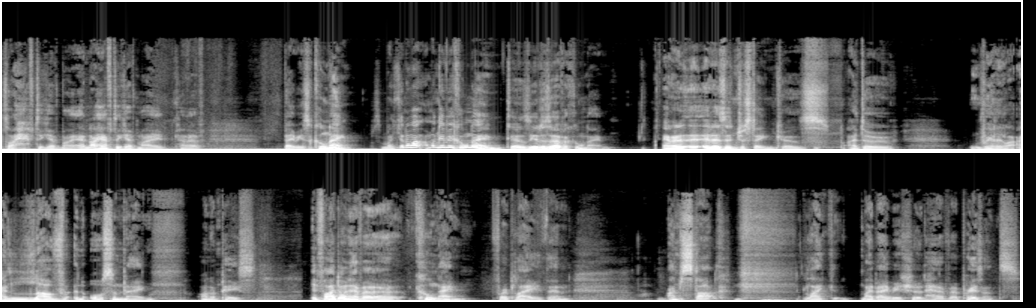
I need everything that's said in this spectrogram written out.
So I have to give my, and I have to give my kind of babies a cool name. So I'm like, you know what? I'm to give you a cool name because you deserve a cool name. And it, it is interesting because I do really like, I love an awesome name on a piece. If I don't have a cool name for a play, then I'm stuck. like my baby should have a presence,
